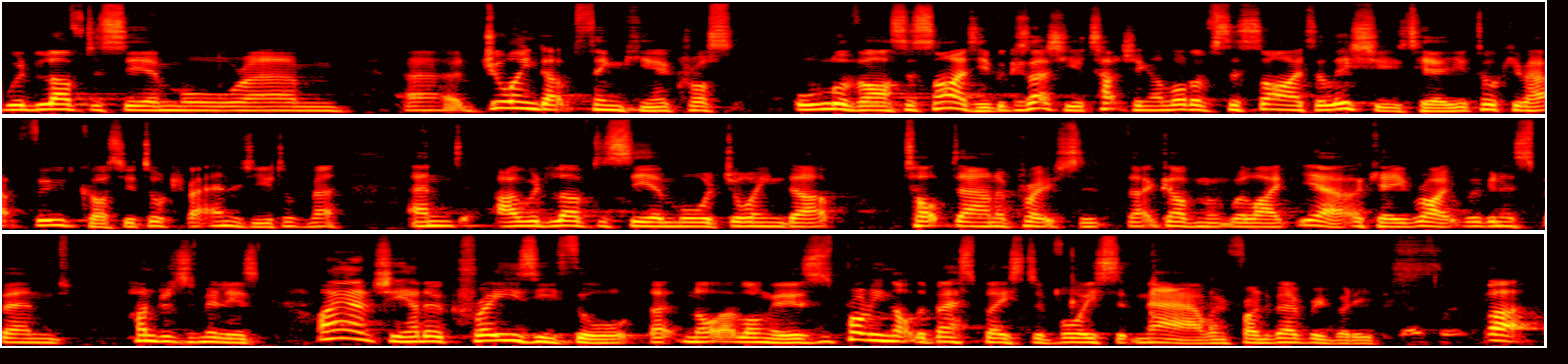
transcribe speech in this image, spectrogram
would love to see a more um, uh, joined up thinking across all of our society because actually you're touching a lot of societal issues here. You're talking about food costs, you're talking about energy, you're talking about, and I would love to see a more joined up, top down approach to that government were like, yeah, okay, right, we're going to spend hundreds of millions. I actually had a crazy thought that not that long ago, this is probably not the best place to voice it now in front of everybody, but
